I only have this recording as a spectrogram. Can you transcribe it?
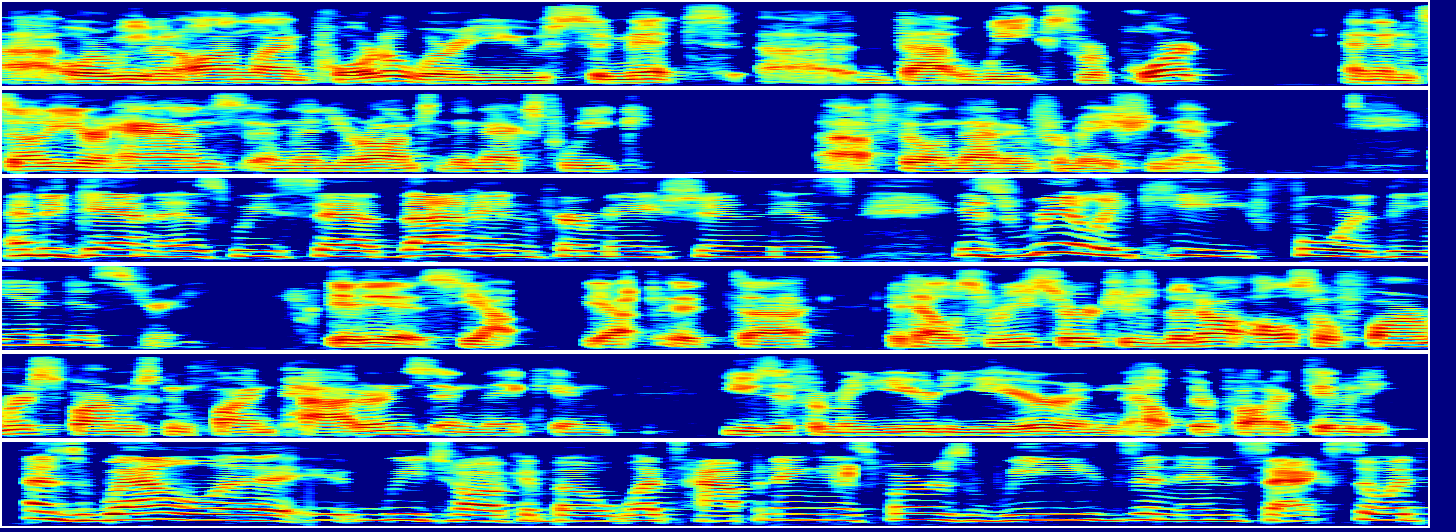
uh, or we have an online portal where you submit that week's report, and then it's out of your hands, and then you're on to the next week, filling that information in. And again, as we said, that information is is really key for the industry. It is, yeah, yeah. It uh, it helps researchers, but also farmers. Farmers can find patterns and they can use it from a year to year and help their productivity. As well, uh, we talk about what's happening as far as weeds and insects. So it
